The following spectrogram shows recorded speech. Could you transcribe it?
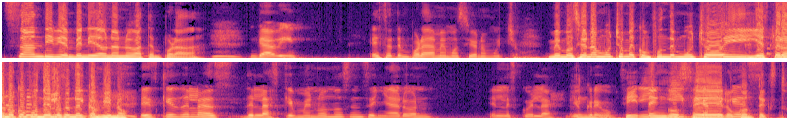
Sandy, bienvenida a una nueva temporada. Gaby, esta temporada me emociona mucho. Me emociona mucho, me confunde mucho y espero no confundirlos en el camino. Es que es de las, de las que menos nos enseñaron en la escuela, yo Tengo- creo. Sí, Y- tengo y cero que es- contexto.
